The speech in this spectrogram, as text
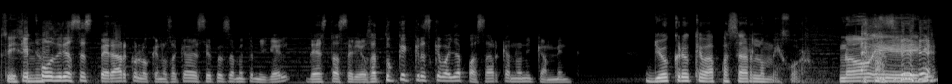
Sí, ¿qué señor. podrías esperar con lo que nos acaba de decir precisamente Miguel de esta serie? O sea, ¿tú qué crees que vaya a pasar canónicamente? Yo creo que va a pasar lo mejor. No, eh,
